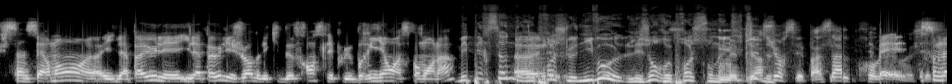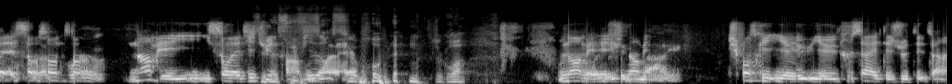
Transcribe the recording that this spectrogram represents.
sincèrement, euh, il n'a pas eu les il a pas eu les joueurs de l'équipe de France les plus brillants à ce moment-là. Mais personne ne Euh, reproche le niveau. Les gens reprochent son Mais attitude. bien sûr, c'est pas ça le problème. Mais son- son- son-. Non, mais ils son attitude. la enfin, suffisance, bon, le problème, je crois. non, mais, fait non, mais marrer. je pense qu'il y a eu, il y a eu tout ça a été jeté, enfin,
